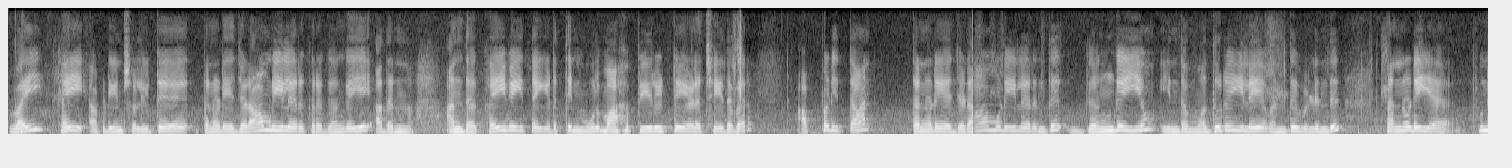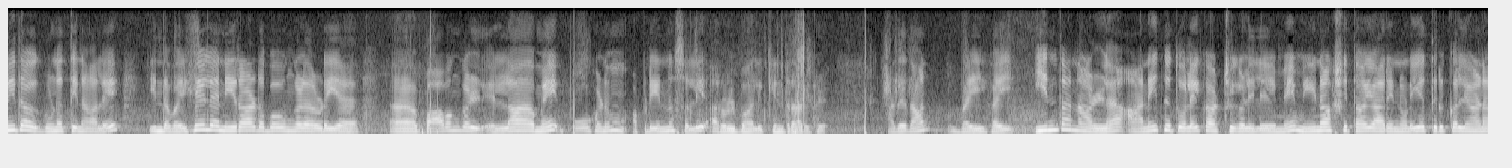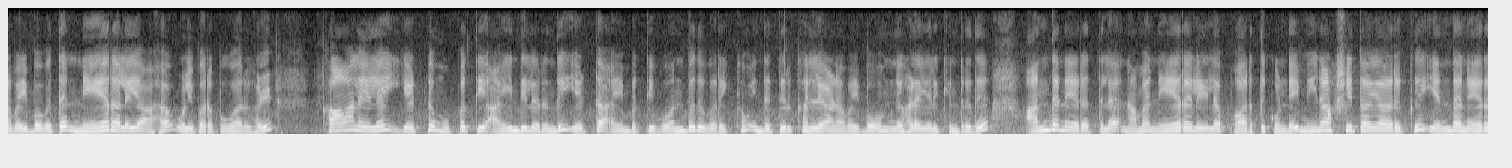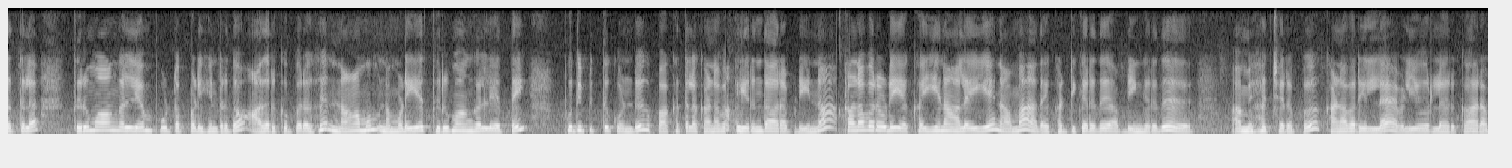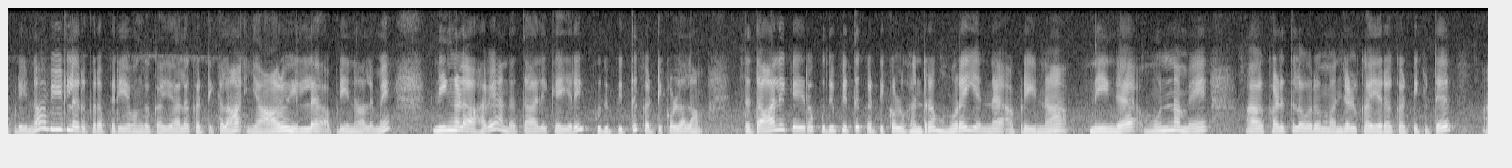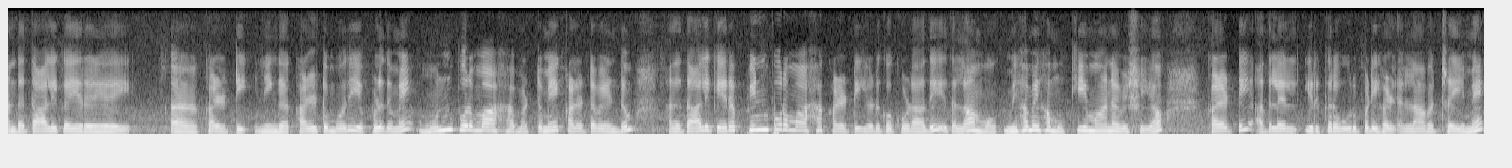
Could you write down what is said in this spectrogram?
வை கை அப்படின்னு சொல்லிட்டு தன்னுடைய ஜடாமுடியில் இருக்கிற கங்கையை அதன் அந்த கை வைத்த இடத்தின் மூலமாக பீறிட்டு எழச் செய்தவர். அப்படித்தான் தன்னுடைய ஜடாமுடியிலிருந்து கங்கையும் இந்த மதுரையிலே வந்து விழுந்து தன்னுடைய புனித குணத்தினாலே இந்த வைகையில நீராடுபவங்களுடைய பாவங்கள் எல்லாமே போகணும் அப்படின்னு சொல்லி அருள்பாலிக்கின்றார்கள். அதுதான் வைகை. இந்த நாளில் அனைத்து தொலைக்காட்சிகளிலேயுமே மீனாட்சி தாயாரினுடைய திருக்கல்யாண வைபவத்தை நேரலையாக ஒளிபரப்புவார்கள். காலையில் எட்டு முப்பத்தி ஐந்திலிருந்து எட்டு ஐம்பத்தி ஒன்பது வரைக்கும் இந்த திருக்கல்யாண வைபவம் நிகழ இருக்கின்றது. அந்த நேரத்தில் நம்ம நேரலையில் பார்த்து கொண்டே மீனாட்சி தாயாருக்கு எந்த நேரத்தில் திருமாங்கல்யம் பூட்டப்படுகின்றதோ அதற்கு பிறகு நாமும் நம்முடைய திருமாங்கல்யத்தை புதுப்பித்து கொண்டு பக்கத்தில் கணவர் இருந்தார் அப்படின்னா கணவருடைய கையினாலேயே நாம் அதை கட்டிக்கிறது அப்படிங்கிறது மிகச்சிறப்பு. கணவர் இல்லை வெளியூரில் இருக்கார் அப்படின்னா வீட்டில் இருக்கிற பெரியவங்க கையால் கட்டிக்கலாம். யாரும் இல்லை அப்படின்னாலுமே நீங்களாகவே அந்த தாலி கயிறை புதுப்பித்து கட்டிக்கொள்ளலாம். இந்த தாலி கயிறை புதுப்பித்து கட்டிக்கொள்கின்ற முறை என்ன அப்படின்னா நீங்கள் முன்னமே கழுத்தில் ஒரு மஞ்சள் கயிறை கட்டிக்கிட்டு அந்த தாலி கயிறை கழட்டி. நீங்கள் கழட்டும் போது எப்பொழுதுமே முன்புறமாக மட்டுமே கழட்ட வேண்டும். அந்த தாலி பின்புறமாக கழட்டி எடுக்கக்கூடாது. இதெல்லாம் மிக மிக முக்கியமான விஷயம். கழட்டி அதில் இருக்கிற உருப்படிகள் எல்லாவற்றையுமே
